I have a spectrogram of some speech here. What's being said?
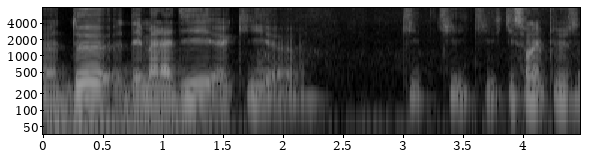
euh, deux des maladies euh, qui, euh, qui, qui, qui, sont les plus,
